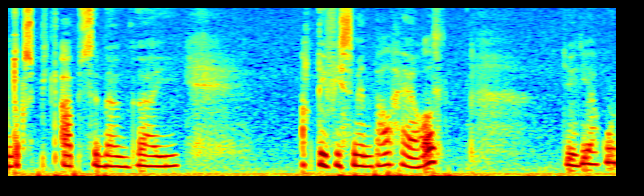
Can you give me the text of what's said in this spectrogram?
untuk speak up sebagai aktivis mental health jadi aku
